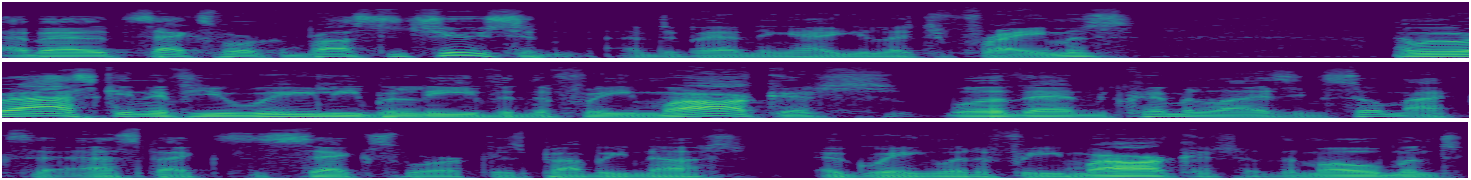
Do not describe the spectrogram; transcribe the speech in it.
about sex work and prostitution, and depending how you like to frame it. And we were asking if you really believe in the free market, well, then criminalising some aspects of sex work is probably not agreeing with a free market. At the moment,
